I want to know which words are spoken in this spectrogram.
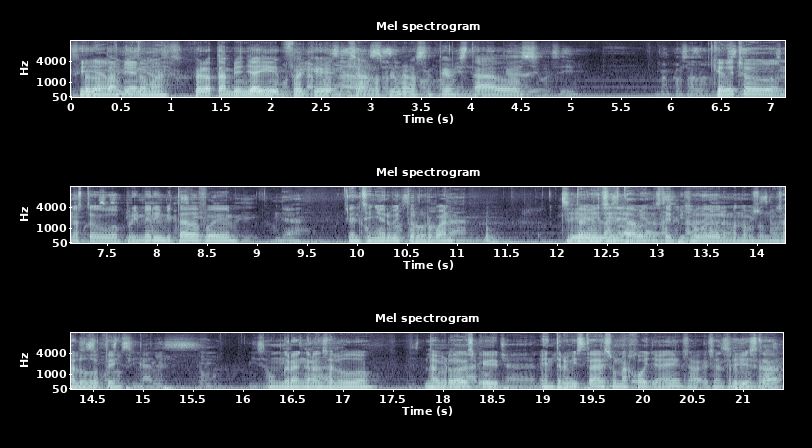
Sí, pero también, más. Pero también ya ahí fue que empezaron los primeros entrevistados. Que de hecho nuestro primer invitado fue el señor Víctor Urbán. Sí, también si está viendo este episodio le mandamos un saludote. Un gran, gran saludo. La verdad es que entrevista es una joya, ¿eh? Esa, esa entrevista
